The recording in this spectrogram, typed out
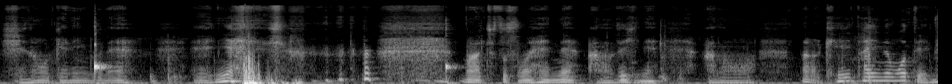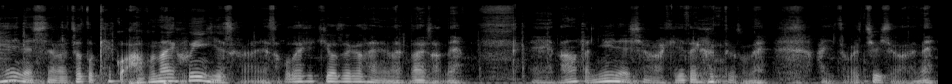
シュノーケリングね。えー、ニヤニヤ まあちょっとその辺ね、あの、ぜひね、あのなんか携帯の持ってニヤニヤしながらちょっと結構危ない雰囲気ですからね。そこだけ気をつけてくださいね。なみさんね。えー、なんかニヤニヤしながら携帯振ってことね。はい、それ注意してくださいね。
